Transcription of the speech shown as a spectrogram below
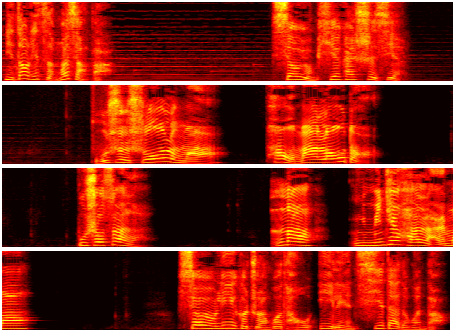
你到底怎么想的？肖勇撇开视线，不是说了吗？怕我妈唠叨，不说算了。那你明天还来吗？肖勇立刻转过头，一脸期待的问道。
